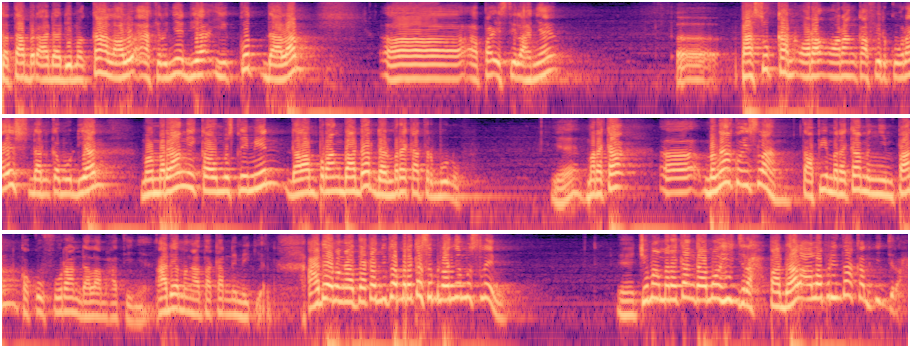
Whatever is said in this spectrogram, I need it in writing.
tetap berada di Mekah lalu akhirnya dia ikut dalam uh, apa istilahnya uh, pasukan orang-orang kafir Quraisy dan kemudian memerangi kaum muslimin dalam perang Badar dan mereka terbunuh. Ya, mereka uh, mengaku Islam tapi mereka menyimpan kekufuran dalam hatinya. Ada yang mengatakan demikian. Ada yang mengatakan juga mereka sebenarnya muslim. Ya, cuma mereka nggak mau hijrah padahal Allah perintahkan hijrah.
